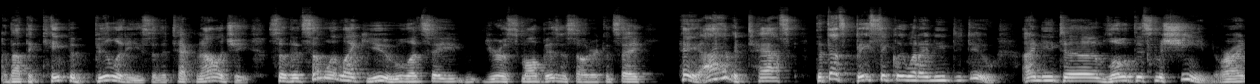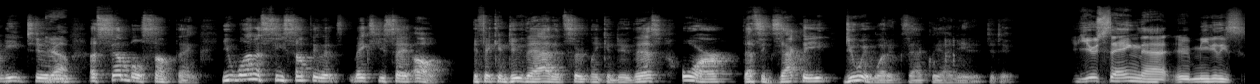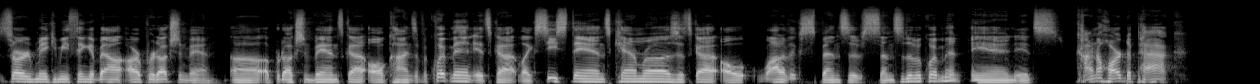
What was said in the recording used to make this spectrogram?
about the capabilities of the technology so that someone like you, let's say you're a small business owner, can say, Hey, I have a task that that's basically what I need to do. I need to load this machine or I need to yeah. assemble something. You want to see something that makes you say, Oh, if it can do that, it certainly can do this, or that's exactly doing what exactly I needed to do you saying that immediately started making me think about our production van. Uh, a production van's got all kinds of equipment. It's got like C stands, cameras. It's got a lot of expensive, sensitive equipment, and it's kind of hard to pack.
